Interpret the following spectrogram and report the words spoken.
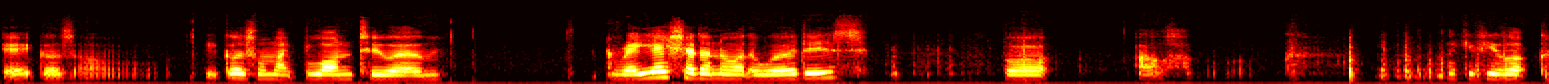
It goes oh, it goes from like blonde to um grayish. I don't know what the word is, but I'll have a look. Like if you look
